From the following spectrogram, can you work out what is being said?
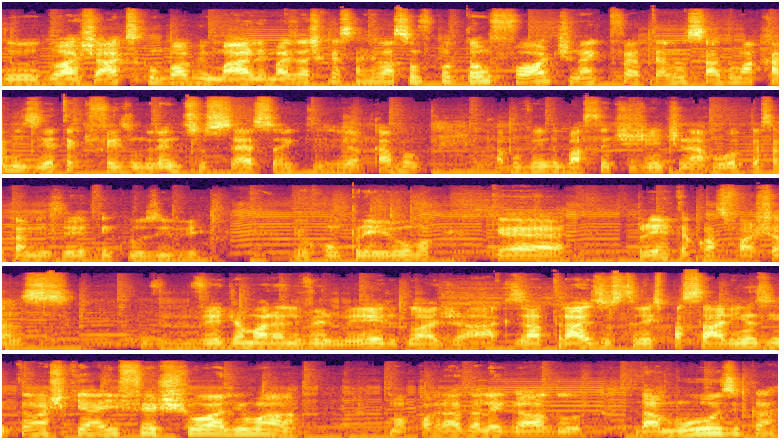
do, do, Ajax com Bob Marley, mas acho que essa relação ficou tão forte, né, que foi até lançada uma camiseta que fez um grande sucesso aí, que eu acabo, acabo vendo bastante gente na rua com essa camiseta, inclusive eu comprei uma, que é preta com as faixas verde, amarelo e vermelho do Ajax, atrás os três passarinhos, então acho que aí fechou ali uma, uma parada legal do, da música,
